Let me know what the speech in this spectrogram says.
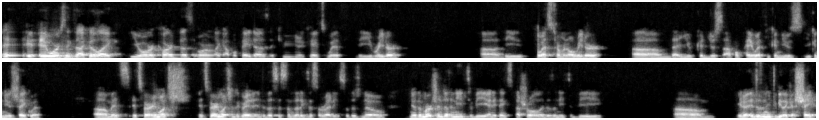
It, it, it, works exactly like your card does, or like Apple Pay does. It communicates with the reader, uh, the OS terminal reader um, that you could just Apple Pay with. You can use you can use Shake with. Um, it's it's very much it's very much integrated into the system that exists already. So there's no you know the merchant doesn't need to be anything special. It doesn't need to be um, you know, it doesn't need to be like a Shake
